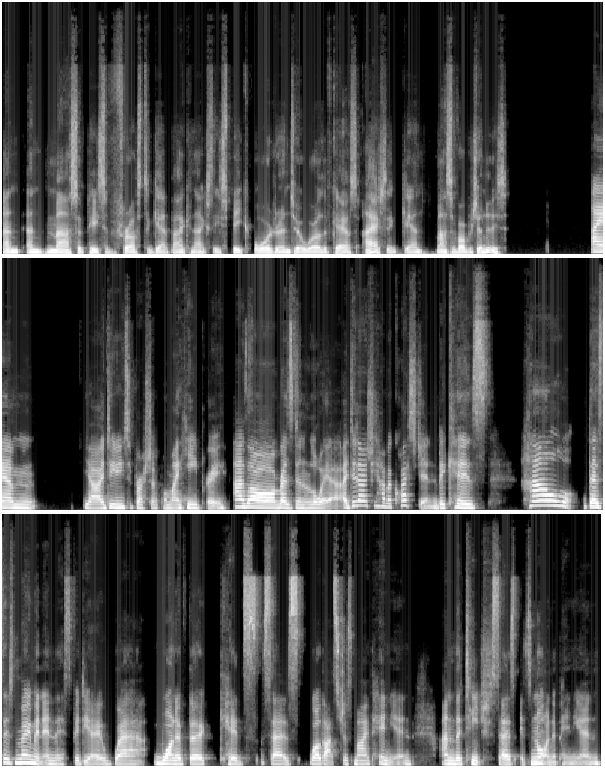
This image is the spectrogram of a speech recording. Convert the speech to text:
and and massive piece of, for us to get back and actually speak order into a world of chaos. I actually again massive opportunities. I am yeah, I do need to brush up on my Hebrew. As our resident lawyer, I did actually have a question because how there's this moment in this video where one of the kids says, Well, that's just my opinion. And the teacher says, It's not an opinion.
